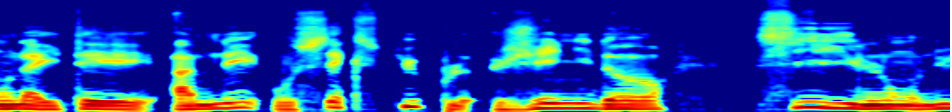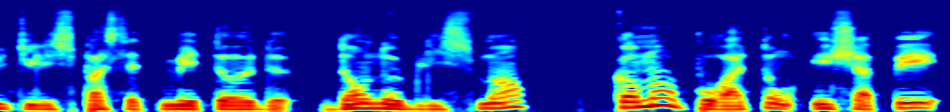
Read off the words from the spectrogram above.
on a été amené au sextuple génie d'or. Si l'on n'utilise pas cette méthode d'ennoblissement, comment pourra-t-on échapper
